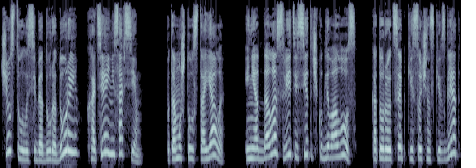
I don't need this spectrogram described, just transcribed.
Чувствовала себя дура-дурой, хотя и не совсем, потому что устояла и не отдала Свете сеточку для волос, которую цепкий сочинский взгляд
